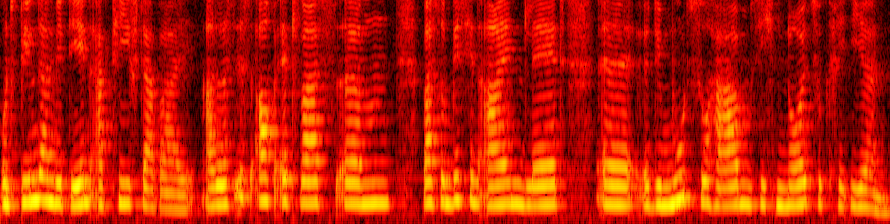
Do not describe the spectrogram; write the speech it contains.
und bin dann mit denen aktiv dabei. Also das ist auch etwas, ähm, was so ein bisschen einlädt, äh, den Mut zu haben, sich neu zu kreieren.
